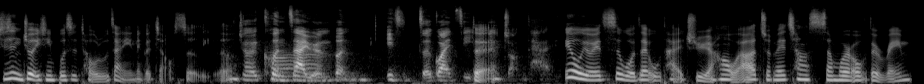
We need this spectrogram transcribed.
其实你就已经不是投入在你那个角色里了。就会困在原本一直责怪自己的状态。因为我有一次我在舞台剧，然后我要准备唱《Somewhere Over the Rainbow》，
